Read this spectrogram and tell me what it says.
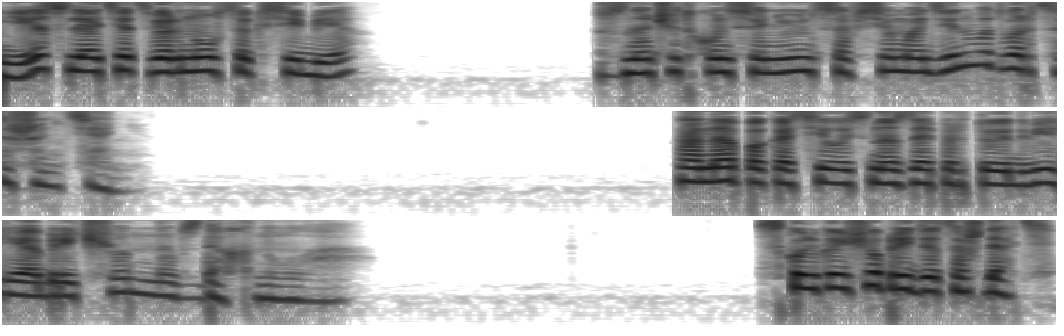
Если отец вернулся к себе, значит, Хун Сянюнь совсем один во дворце Шантянь. Она покосилась на запертую дверь и обреченно вздохнула. Сколько еще придется ждать?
